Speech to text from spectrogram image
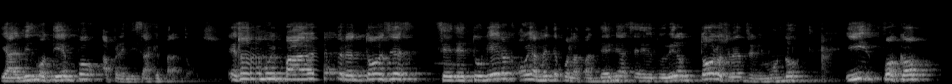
y al mismo tiempo aprendizaje para todos. Eso es muy padre, pero entonces se detuvieron, obviamente por la pandemia, se detuvieron todos los eventos en el mundo y FOCOP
